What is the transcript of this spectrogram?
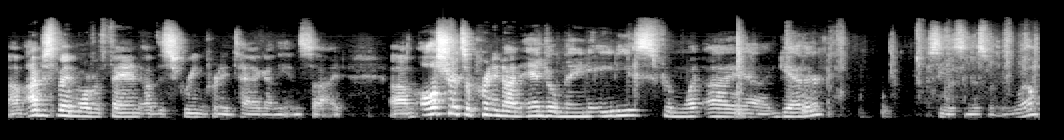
Um, I've just been more of a fan of the screen printed tag on the inside. Um, all shirts are printed on Anvil 980s, from what I uh, gather. See what's in this one as well.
